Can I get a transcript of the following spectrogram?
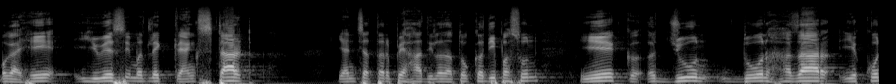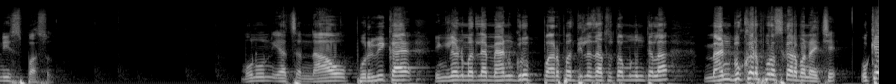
बघा हे यू एस एमधले क्रँकस्टार्ट यांच्यातर्फे हा दिला जातो. कधीपासून? एक जून दोन हजार एकोणीसपासून म्हणून याचं नाव पूर्वी काय? इंग्लंडमधल्या मॅन ग्रुप मार्फत दिलं जात होतं म्हणून त्याला मॅन बुकर पुरस्कार बनायचे. ओके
